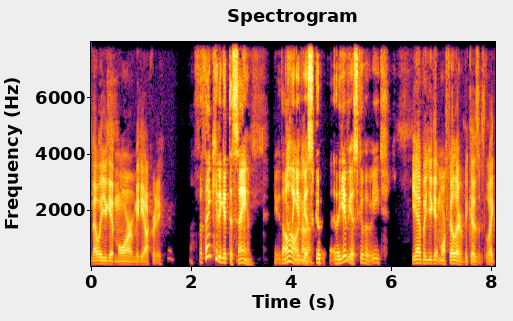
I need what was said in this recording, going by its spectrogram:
That way you get more mediocrity. So thank you to get the same. They only No, give no, you a scoop. They give you a scoop of each. Yeah, but you get more filler because like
